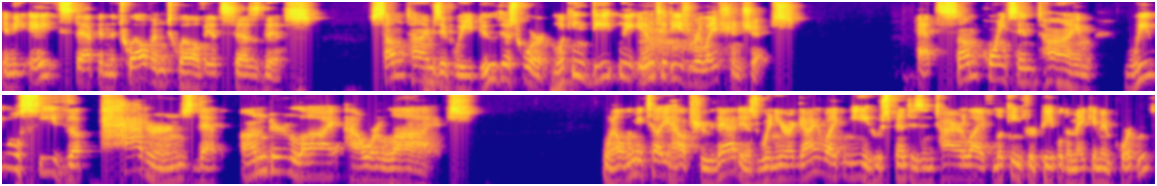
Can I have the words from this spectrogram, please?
In the eighth step, in the 12 and 12, it says this sometimes if we do this work, looking deeply into these relationships, at some points in time, we will see the patterns that underlie our lives. Well, let me tell you how true that is. When you're a guy like me who spent his entire life looking for people to make him important,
